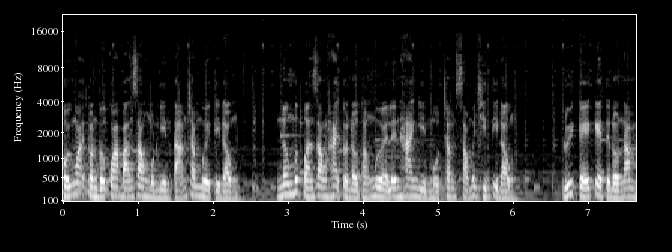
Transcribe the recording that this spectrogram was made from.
Khối ngoại tuần vừa qua bán dòng 1.810 tỷ đồng, nâng mức bán dòng 2 tuần đầu tháng 10 lên 2.169 tỷ đồng. Lũy kế kể từ đầu năm,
